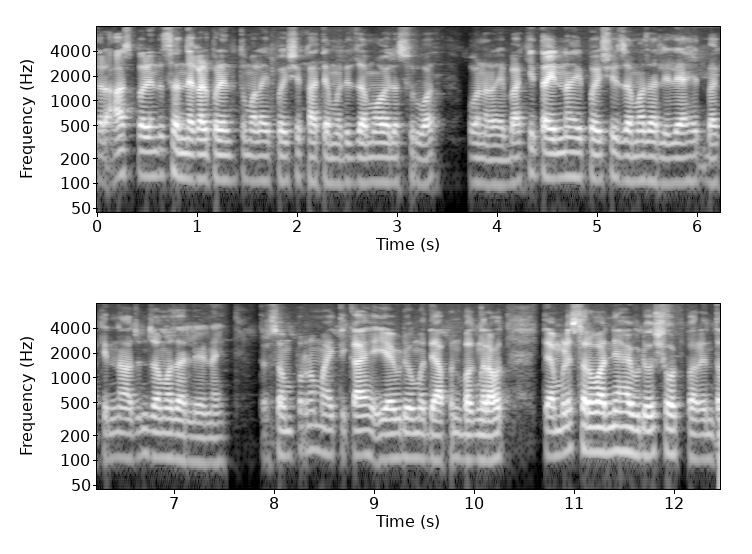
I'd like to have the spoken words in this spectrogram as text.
तर आजपर्यंत संध्याकाळपर्यंत तुम्हाला हे पैसे खात्यामध्ये जमा व्हायला सुरुवात होणार आहे. बाकी ताईंना हे पैसे जमा झालेले आहेत. बाकींना अजून जमा झालेले नाहीत. तर संपूर्ण माहिती काय आहे या व्हिडिओमध्ये आपण बघणार आहोत. त्यामुळे सर्वांनी हा व्हिडिओ शेवटपर्यंत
